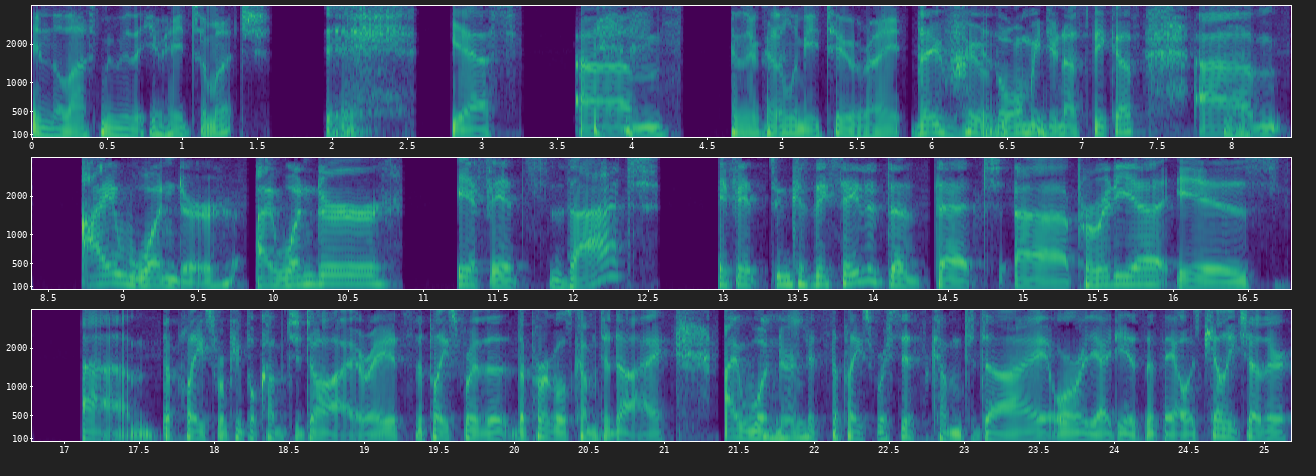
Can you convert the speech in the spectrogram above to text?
in the last movie that you hate so much. yes. Um, Because there can only be two, right? They the one we do not speak of. Um, I wonder. I wonder if it's that. If it because they say that the that uh, Peridea is um, the place where people come to die, right? It's the place where the, the Purrgils come to die. I wonder Mhm. if it's the place where Sith come to die, or the idea is that they always kill each other.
